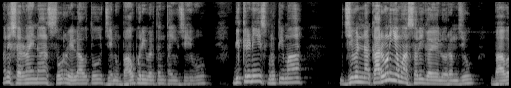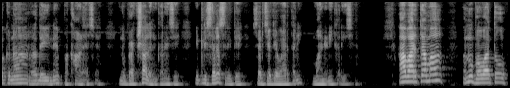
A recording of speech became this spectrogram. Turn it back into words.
અને શરણાઈના સૂર રેલાવતો જેનું ભાવ પરિવર્તન થયું છે એવો દીકરીની સ્મૃતિમાં જીવનના કારુણ્યમાં સરી ગયેલો રમજુ ભાવકના હૃદયને પખાળે છે. એનું પ્રક્ષાલન કરે છે. એટલી સરસ રીતે સર્જકે વાર્તાની માંડણી કરી છે. આ વાર્તામાં અનુભવાતો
